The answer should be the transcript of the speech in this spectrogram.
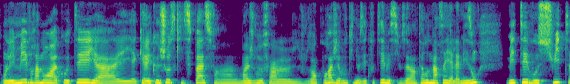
Quand on les met vraiment à côté, il y a il y a quelque chose qui se passe. Enfin, moi, je vous enfin, je vous encourage, à vous qui nous écoutez, mais si vous avez un tarot de Marseille à la maison, mettez vos suites,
